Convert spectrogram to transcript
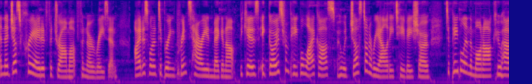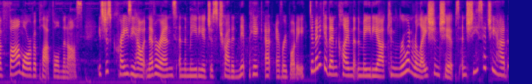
and they're just created for drama for no reason. I just wanted to bring Prince Harry and Meghan up because it goes from people like us who are just on a reality TV show to people in the Monarch who have far more of a platform than us. It's just crazy how it never ends and the media just try to nitpick at everybody. Domenica then claimed that the media can ruin relationships, and she said she had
